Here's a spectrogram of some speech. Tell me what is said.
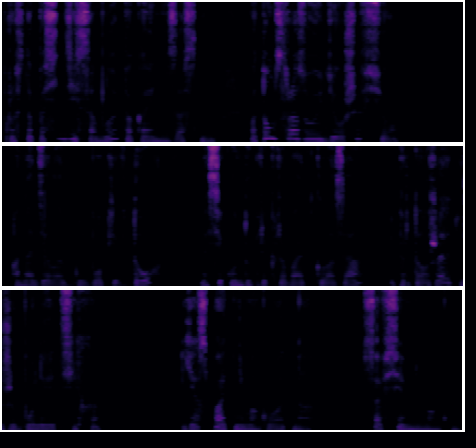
Просто посиди со мной, пока я не засну. Потом сразу уйдешь, и все. Она делает глубокий вдох, на секунду прикрывает глаза и продолжает уже более тихо. Я спать не могу одна. Совсем не могу.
